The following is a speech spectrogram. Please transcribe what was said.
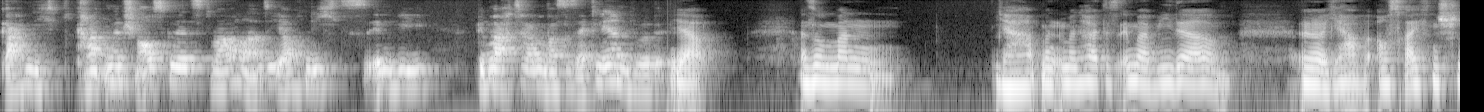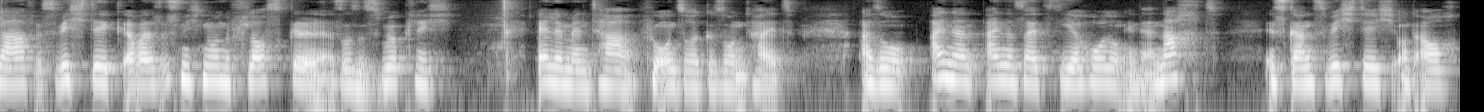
gar nicht kranken Menschen ausgesetzt waren und an sich auch nichts irgendwie gemacht haben, was es erklären würde. Ja, also man, ja, man, man hört es immer wieder, äh, ja, ausreichend Schlaf ist wichtig, aber es ist nicht nur eine Floskel, also es ist wirklich elementar für unsere Gesundheit. Also eine, einerseits die Erholung in der Nacht ist ganz wichtig und auch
